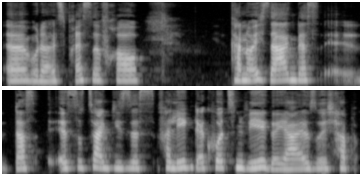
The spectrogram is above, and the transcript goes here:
äh, oder als Pressefrau kann euch sagen, dass äh, das ist sozusagen dieses Verlegen der kurzen Wege. Ja, also ich habe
